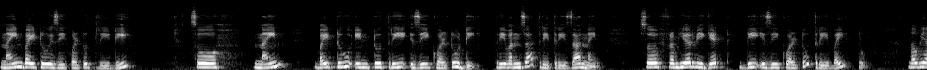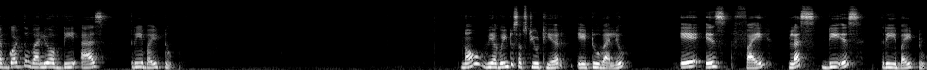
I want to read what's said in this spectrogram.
9 by 2 is equal to 3D. So 9 by 2 into 3 is equal to D. 3 1s are 3 3s are 9. So from here we get D is equal to 3 by 2. Now we have got the value of D as 3 by 2. Now we are going to substitute here A2 value. A is 5 plus D is 3 by 2.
